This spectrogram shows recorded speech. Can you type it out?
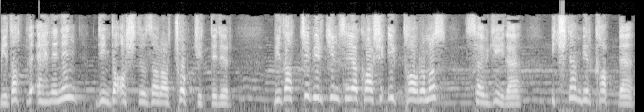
bidat ve ehlinin dinde açtığı zarar çok ciddidir. Bidatçı bir kimseye karşı ilk tavrımız sevgiyle, içten bir kalple,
